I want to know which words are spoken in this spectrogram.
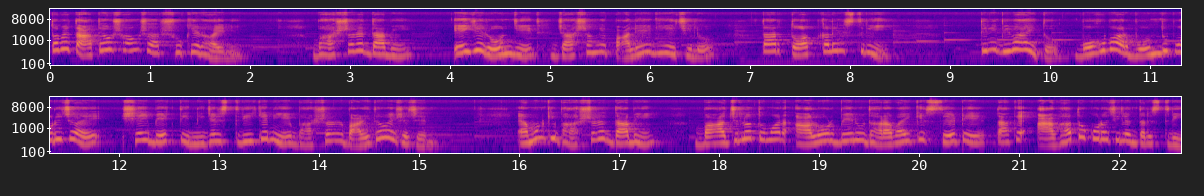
তবে তাতেও সংসার সুখের হয়নি। ভাস্বরের দাবি এই যে রঞ্জিত যার সঙ্গে পালিয়ে গিয়েছিল, তার তৎকালীন স্ত্রী, তিনি বিবাহিত। বহুবার বন্ধু পরিচয়ে সেই ব্যক্তি নিজের স্ত্রীকে নিয়ে ভাস্বরের বাড়িতেও এসেছেন। এমনকি ভাস্বরের দাবি, বাজলো তোমার আলোর বেনু ধারাবাহিকের সেটে তাকে আঘাতও করেছিলেন তার স্ত্রী।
